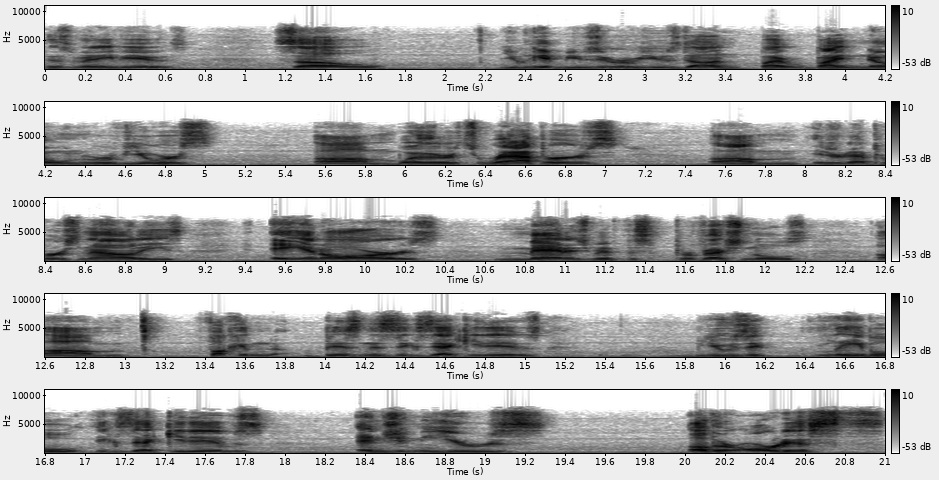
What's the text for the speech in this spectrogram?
this many views. So you can get music reviews done by by known reviewers, um, whether it's rappers, um, internet personalities, A and R's, management professionals, um, fucking business executives, music label executives, engineers, other artists.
